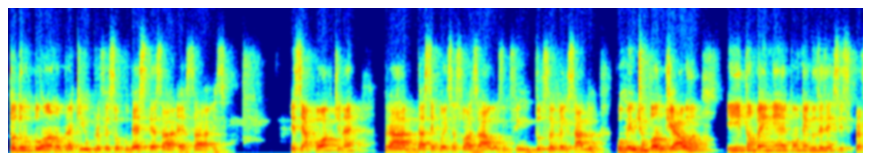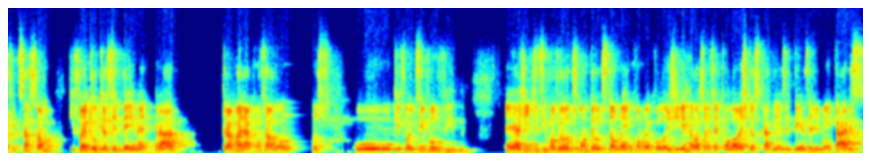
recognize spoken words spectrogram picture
todo um plano para que o professor pudesse ter essa, essa, esse, esse aporte, né? para dar sequência às suas aulas, enfim, tudo foi pensado por meio de um plano de aula e também é, contendo os exercícios para fixação, que foi aquilo que eu citei, né, para trabalhar com os alunos o, o que foi desenvolvido. É, a gente desenvolveu outros conteúdos também, como ecologia, relações ecológicas, cadeias e teias alimentares,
